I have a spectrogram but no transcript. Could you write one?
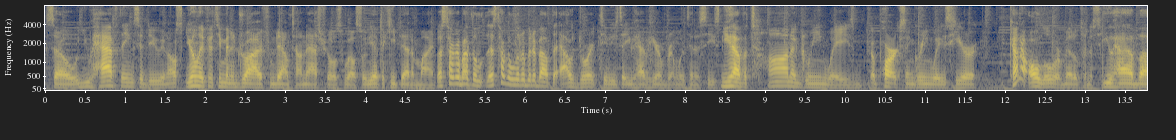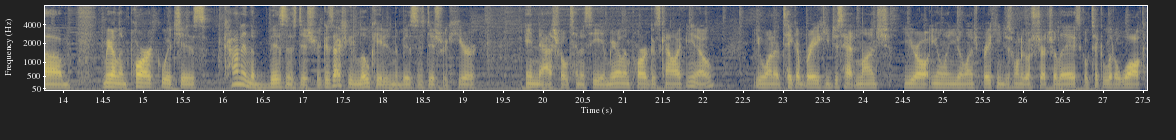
So you have things to do, and also you're only a 15 minute drive from downtown Nashville as well. So you have to keep that in mind. Let's talk about the let's talk a little bit about the outdoor activities that you have here in Brentwood, Tennessee. You have a ton of greenways, uh, parks and greenways here kind of all over Middle Tennessee. You have um, Maryland Park, which is kind of in the business district. It's actually located in the business district here in Nashville, Tennessee. And Maryland Park is kind of like, you know, you want to take a break, you just had lunch, you're all, you only your lunch break, and you just want to go stretch your legs, go take a little walk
